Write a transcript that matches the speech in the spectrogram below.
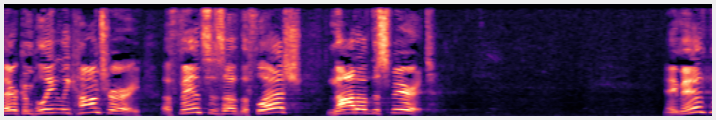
They're completely contrary. Offense is of the flesh, not of the spirit. Amen?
